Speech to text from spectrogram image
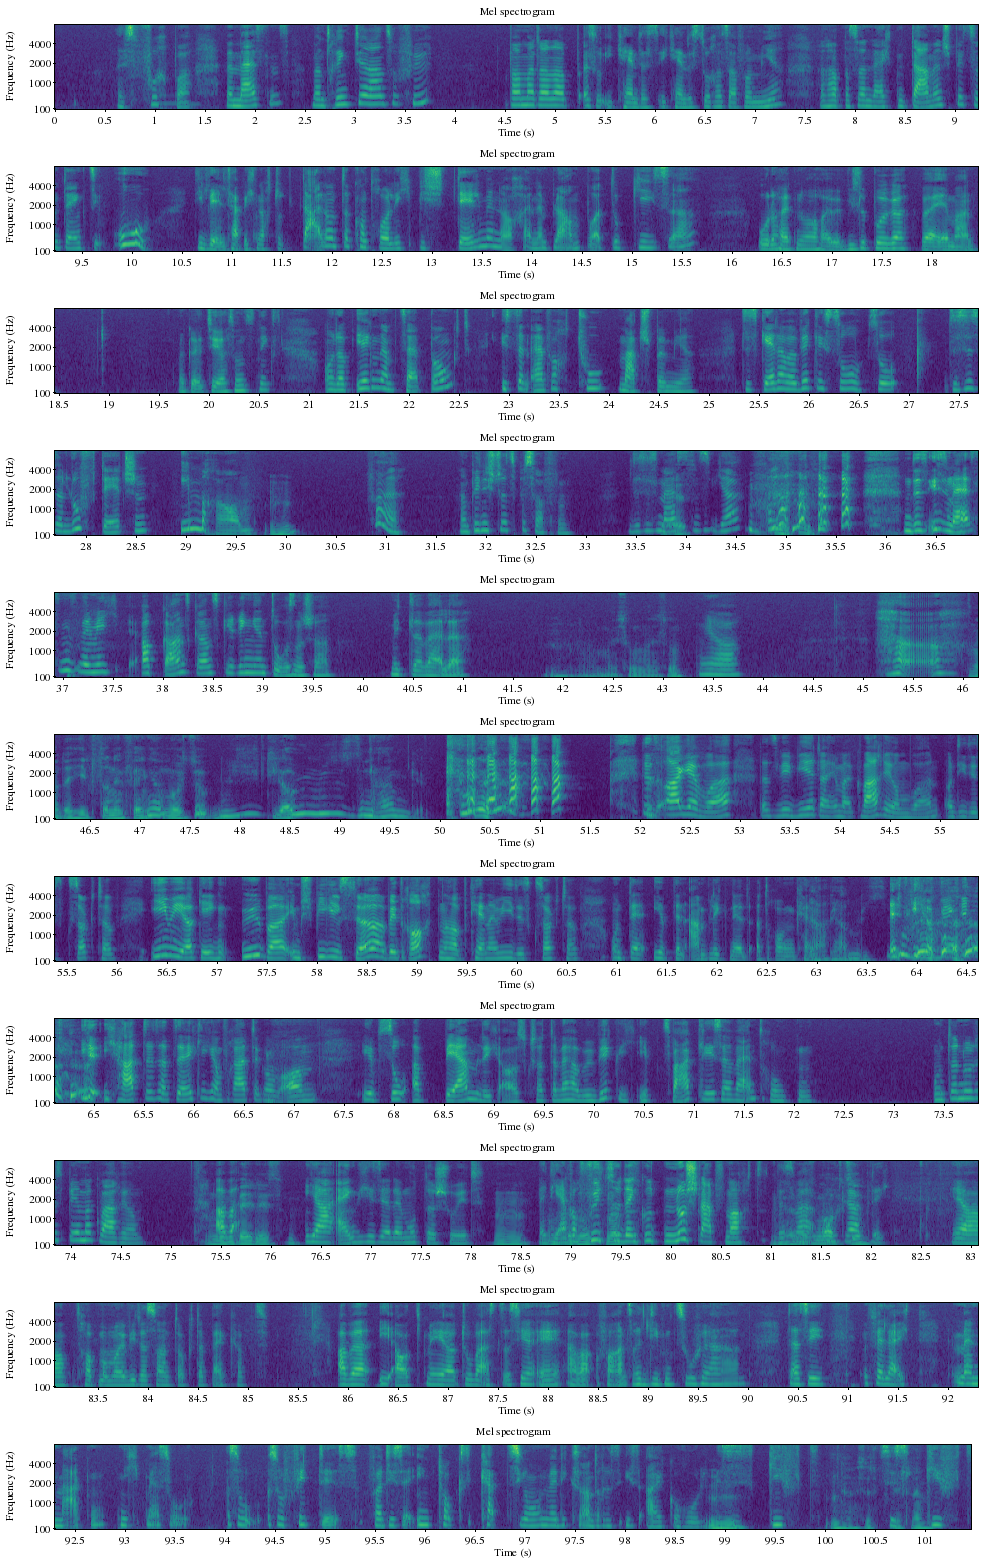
Das ist furchtbar. Weil meistens, man trinkt ja dann so viel, wenn man dann, ab, also ich kenne das, ich kenne das durchaus auch von mir, dann hat man so einen leichten Damenspitz und denkt sich, uh, die Welt habe ich noch total unter Kontrolle. Ich bestell mir noch einen blauen Portugieser oder halt nur eine halbe Wieselburger, weil ich meine, man gehört sich ja sonst nichts. Und ab irgendeinem Zeitpunkt ist dann einfach too much bei mir. Das geht aber wirklich so, so, das ist ein Luftdätschen im Raum. Mhm. Voll. Dann bin ich sturzbesoffen. Und das ist meistens, ja. Und das ist meistens nämlich ab ganz, ganz geringen Dosen schon. Mittlerweile. Ja, Mal so, mal so. Ja. Ha. Oder hebst dann den Finger und machst so, ich glaube, ich muss zum Heim gehen. Das Arge war, dass wie wir da im Aquarium waren und ich das gesagt habe, ich mir ja gegenüber im Spiegel selber betrachten habe können, wie ich das gesagt habe. Und der, ich habe den Anblick nicht ertragen können. Erbärmlich. Es- Ich, ich, ich hatte tatsächlich am Freitag am Abend, ich habe so erbärmlich ausgeschaut. Dabei habe ich wirklich, ich habe zwei Gläser Wein getrunken. Und dann nur das Bier im Aquarium. Und Aber- Baileys. Ja, eigentlich ist ja der Mutter schuld. Mhm. Weil die Und einfach viel zu den guten Nussschnaps macht. Das Ja, war das macht sie. unglaublich. Ja, hat man mal wieder so einen Tag dabei gehabt. Aber ich out mir ja, du weißt das ja eh, aber vor unseren lieben Zuhörern, dass ich vielleicht mein Magen nicht mehr so, so, so fit ist vor dieser Intoxikation, weil nichts anderes ist Alkohol. Es ist Gift. Ja, das ist Es ist schlimm. Gift.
